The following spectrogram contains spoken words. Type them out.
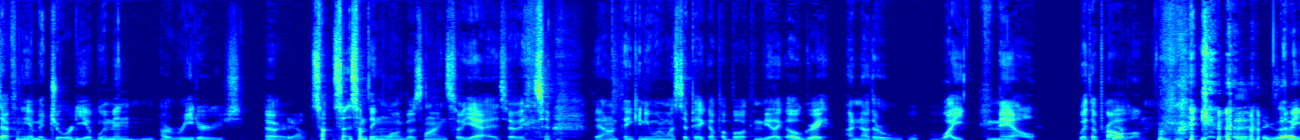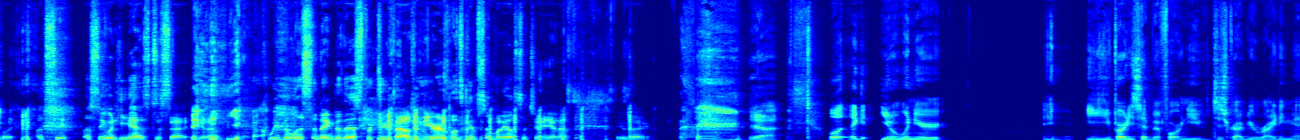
definitely a majority of women are readers or yeah. so, so, something along those lines so yeah so it's i don't think anyone wants to pick up a book and be like oh great another w- white male with a problem. Yeah. exactly. Let us see. Let's see what he has to say. You know, yeah. we've been listening to this for two thousand years. Let's give somebody else a chance. You know, exactly. yeah. Well, like, you know, when you're, you've already said before, and you've described your writing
